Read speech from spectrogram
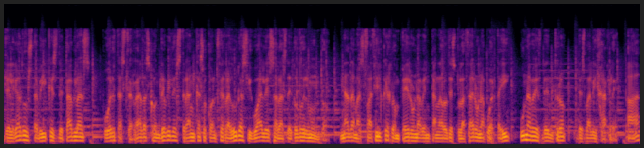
delgados tabiques de tablas, puertas cerradas con débiles trancas o con cerraduras iguales a las de todo el mundo. Nada más fácil que romper una ventana o desplazar una puerta y, una vez dentro, desvalijarle. Ah,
